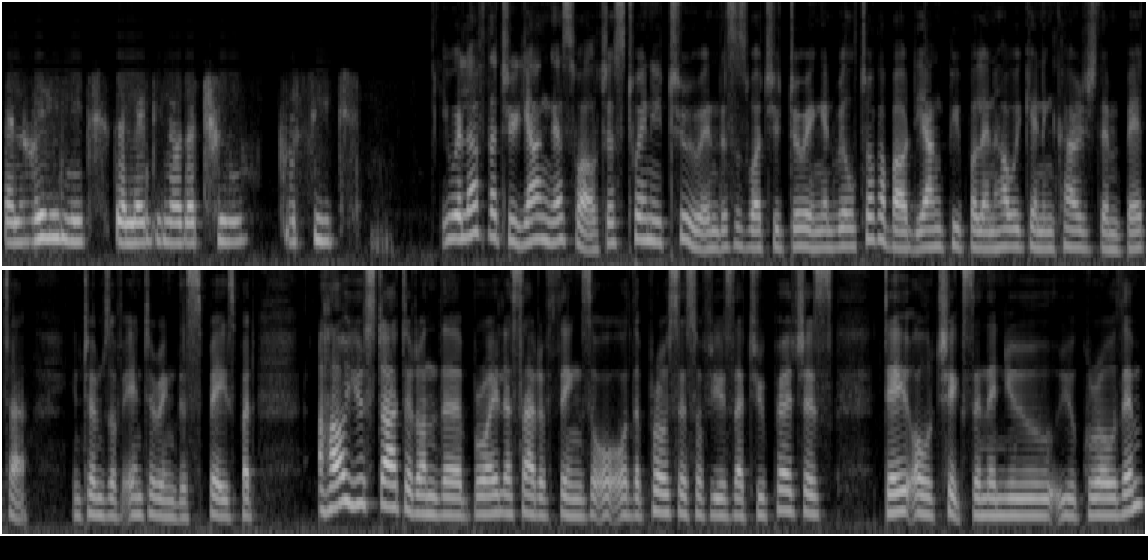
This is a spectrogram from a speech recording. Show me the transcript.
and really need the land in order to proceed. We love that you're young as well, just 22, and this is what you're doing. And we'll talk about young people and how we can encourage them better in terms of entering this space. But how you started on the broiler side of things, or, or the process of use that you purchase day old chicks and then you, you grow them.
